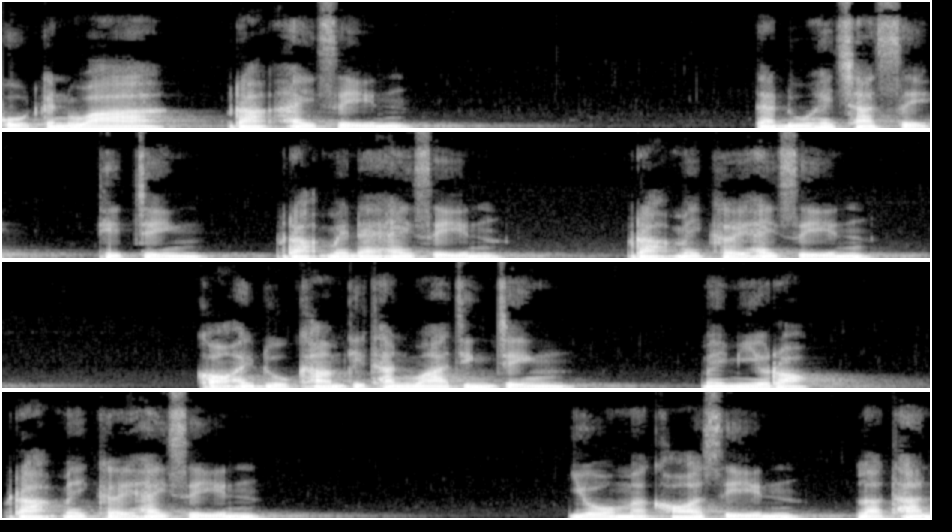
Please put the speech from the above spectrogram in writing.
พูดกันว่าพระให้ศีล แต่ดูให้ชัดสิ ที่จริง พระไม่ได้ให้ศีล พระไม่เคยให้ศีล ขอให้ดูคำที่ท่านว่าจริง ๆ ไม่มีหรอก พระไม่เคยให้ศีล โยมมาขอศีลแล้วท่าน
